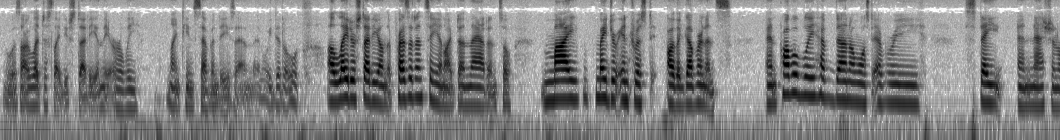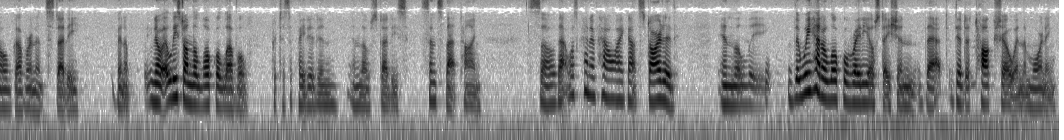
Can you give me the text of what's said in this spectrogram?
It was our legislative study in the early 1970s, and then we did a, a later study on the presidency, and I've done that. And so my major interest are the governance, and probably have done almost every state and national governance study. Been a, you know, at least on the local level, participated in, in those studies since that time. So that was kind of how I got started in the league. The, we had a local radio station that did a talk show in the morning,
